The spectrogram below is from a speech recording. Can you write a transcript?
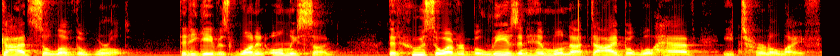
God so loved the world that he gave his one and only Son, that whosoever believes in him will not die, but will have eternal life.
